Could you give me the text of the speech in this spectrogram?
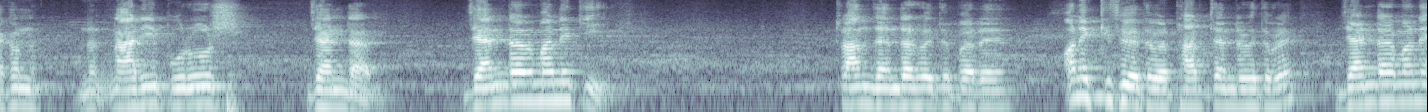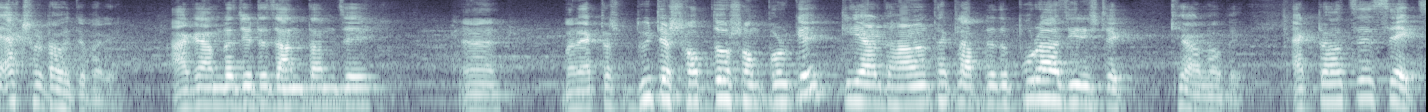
এখন নারী, পুরুষ জেন্ডার জেন্ডার মানে কি? ট্রান্সজেন্ডার হইতে পারে, অনেক কিছু হতে পারে থার্ড জেন্ডার হতে পারে। জেন্ডার মানে একশোটা হতে পারে। আগে আমরা যেটা জানতাম যে মানে একটা, দুইটা শব্দ সম্পর্কে ক্লিয়ার ধারণা থাকলে আপনাদের পুরা জিনিসটা খেয়াল হবে। একটা হচ্ছে সেক্স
